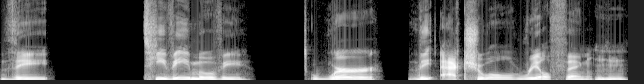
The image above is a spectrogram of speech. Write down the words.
the TV movie were the actual real thing mhm.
